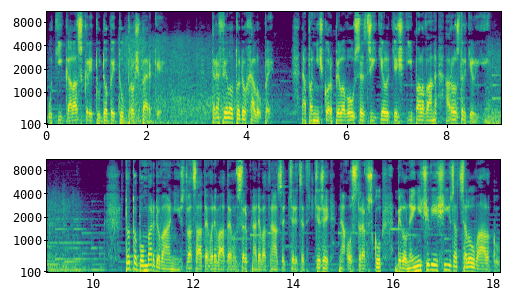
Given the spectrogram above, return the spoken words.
utíkala z krytu dobytu pro šperky. Trefilo to do chalupy. Na paní Škorpilovou se zřítil těžký balvan a rozdrtil ji. Toto bombardování z 29. srpna 1944 na Ostravsku bylo nejničivější za celou válku.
